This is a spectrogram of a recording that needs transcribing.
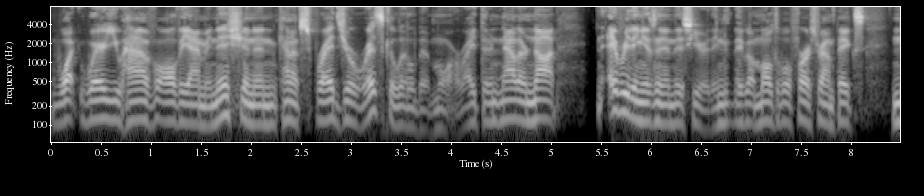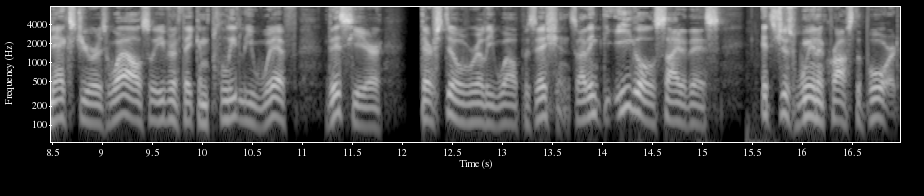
what where you have all the ammunition and kind of spreads your risk a little bit more, right? They're, now they're not everything isn't in this year. They, have got multiple first round picks next year as well. So even if they completely whiff this year, they're still really well positioned. So I think the Eagles side of this, it's just win across the board.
